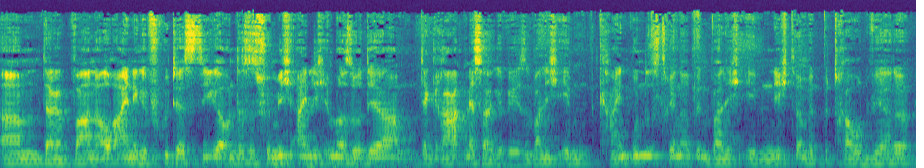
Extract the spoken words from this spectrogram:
ähm, da waren auch einige Frühtestsieger und das ist für mich eigentlich immer so der, der Gradmesser gewesen, weil ich eben kein Bundestrainer bin, weil ich eben nicht damit betraut werde,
